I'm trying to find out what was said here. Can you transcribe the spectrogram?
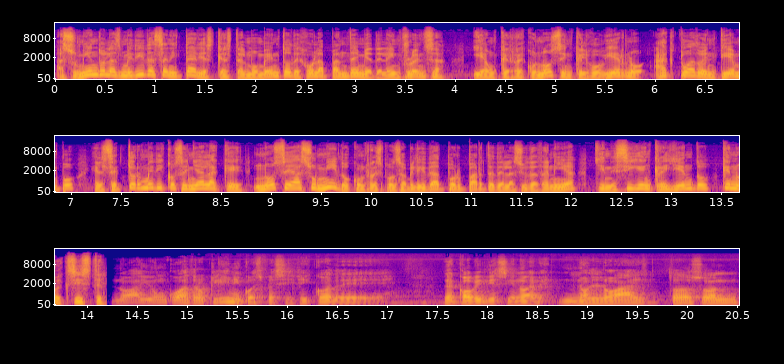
asumiendo las medidas sanitarias que hasta el momento dejó la pandemia de la influenza. Y aunque reconocen que el gobierno ha actuado en tiempo, el sector médico señala que no se ha asumido con responsabilidad por parte de la ciudadanía, quienes siguen creyendo que no existe. No hay un cuadro clínico específico de, de COVID-19, no lo hay, todos son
